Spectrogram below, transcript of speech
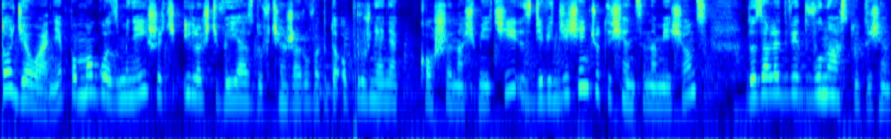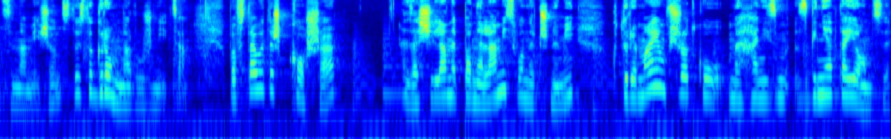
to działanie pomogło zmniejszyć ilość wyjazdów ciężarówek do opróżniania koszy na śmieci z 90 tysięcy na miesiąc do zaledwie 12 tysięcy na miesiąc. To jest ogromna różnica. Powstały też kosze zasilane panelami słonecznymi, które mają w środku mechanizm zgniatający.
